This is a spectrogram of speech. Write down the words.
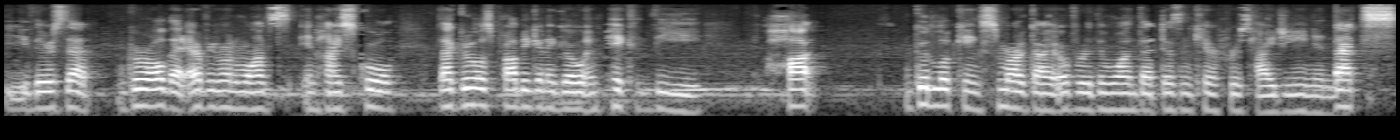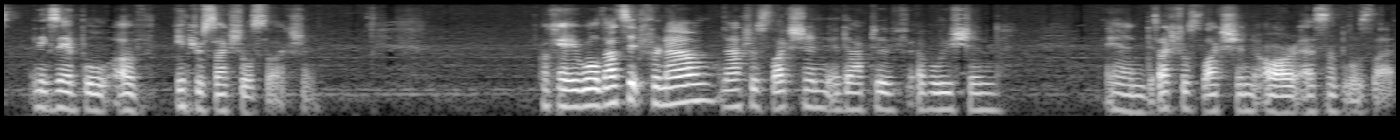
there's that girl that everyone wants in high school. That girl is probably going to go and pick the hot, good looking, smart guy over the one that doesn't care for his hygiene. And that's an example of intersexual selection. Okay, well, that's it for now. Natural selection, adaptive evolution, and sexual selection are as simple as that.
